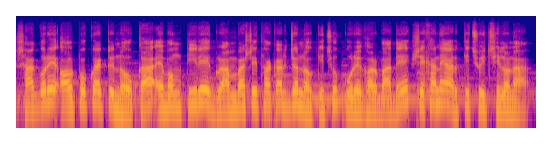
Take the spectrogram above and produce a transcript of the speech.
সাগরে অল্প কয়েকটি নৌকা এবং তীরে গ্রামবাসী থাকার জন্য কিছু কুড়েঘর বাদে সেখানে আর কিছুই ছিল না।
